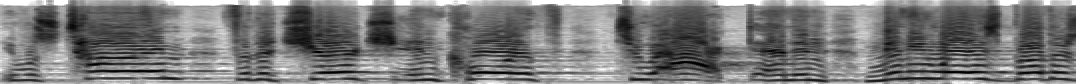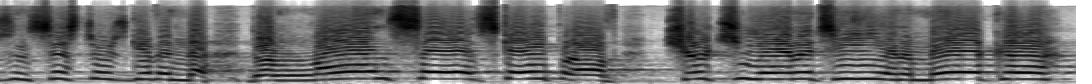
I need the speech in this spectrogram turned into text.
It was time for the church in Corinth to act. And in many ways, brothers and sisters, given the, the landscape of churchianity in America,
